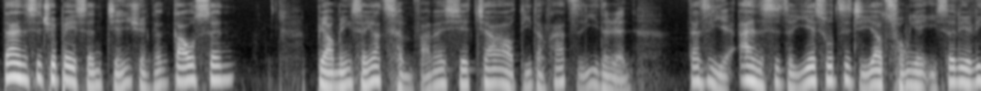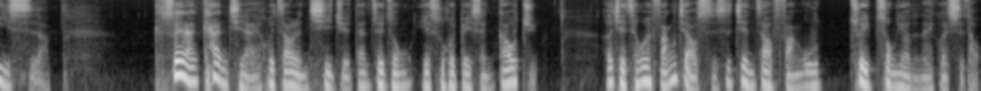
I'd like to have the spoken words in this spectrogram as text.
但是却被神拣选跟高升。表明神要惩罚那些骄傲抵挡他旨意的人，但是也暗示着耶稣自己要重演以色列历史啊。虽然看起来会遭人弃绝，但最终耶稣会被神高举，而且成为房角石，是建造房屋最重要的那块石头。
